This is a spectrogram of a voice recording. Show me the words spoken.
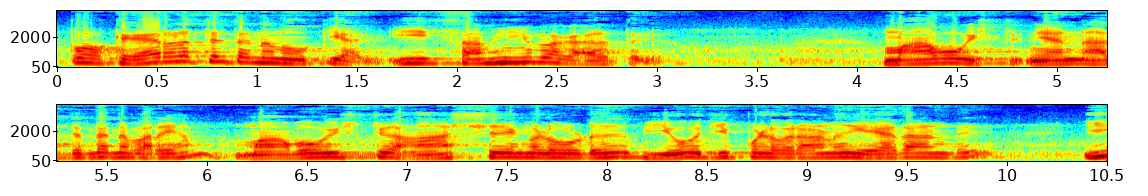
ഇപ്പോൾ കേരളത്തിൽ തന്നെ നോക്കിയാൽ ഈ സമീപകാലത്ത് മാവോയിസ്റ്റ് ഞാൻ ആദ്യം തന്നെ പറയാം മാവോയിസ്റ്റ് ആശയങ്ങളോട് വിയോജിപ്പുള്ളവരാണ് ഏതാണ്ട് ഈ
